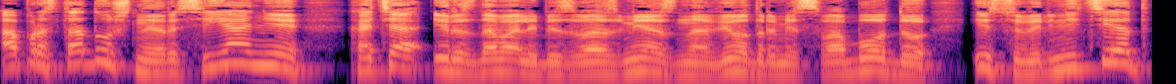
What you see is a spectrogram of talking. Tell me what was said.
А простодушные россияне, хотя и раздавали безвозмездно ведрами свободу и суверенитет,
